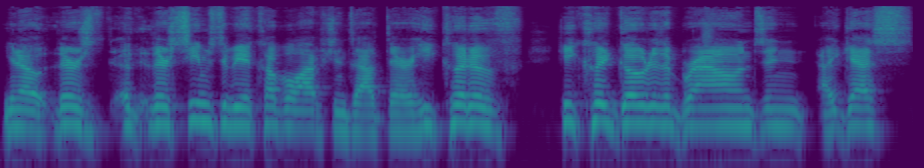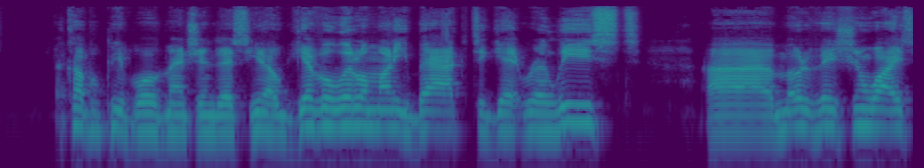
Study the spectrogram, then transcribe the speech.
you know, there's uh, there seems to be a couple options out there. He could have he could go to the Browns and I guess a couple people have mentioned this, you know, give a little money back to get released. Uh, motivation wise,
